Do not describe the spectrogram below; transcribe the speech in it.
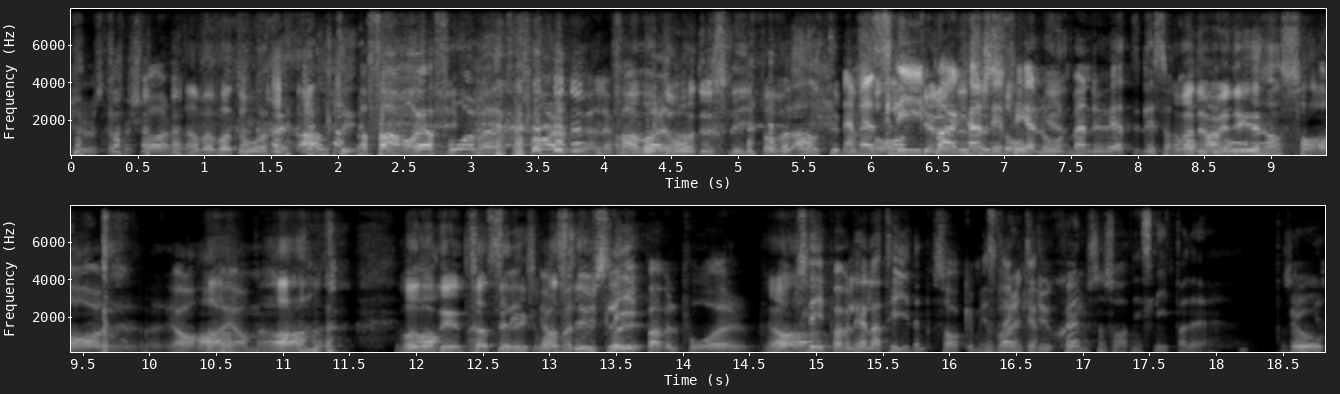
bort hur du ska försvara Ja men vadå, det, alltid, Vad fan vad jag får vad jag försvarar nu eller? ja, Fan men vad det vadå, var? du slipar väl alltid Nej på men saker slipa under kanske är fel säsongen? ord men du vet liksom Ja men det komma var ju det han sa. Ja, jaha, ja men... Ja. Vadå, Ja, det är inte så men att det liksom, ja, man men du slipar väl på, Ja. de slipar väl hela tiden på saker men var det inte misstänker du själv som sa att ni slipade? Jo,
